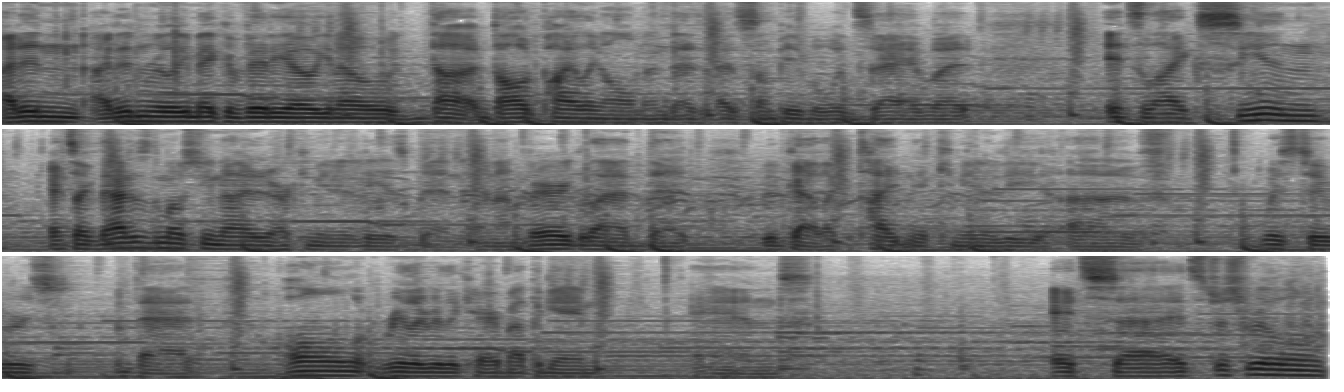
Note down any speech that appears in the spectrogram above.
I didn't I didn't really make a video, you know, do, dog piling almond as, as some people would say, but it's like seeing it's like that is the most united our community has been, and I'm very glad that we've got like a tight knit community of WizTubers that all really really care about the game, and it's uh, it's just real.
